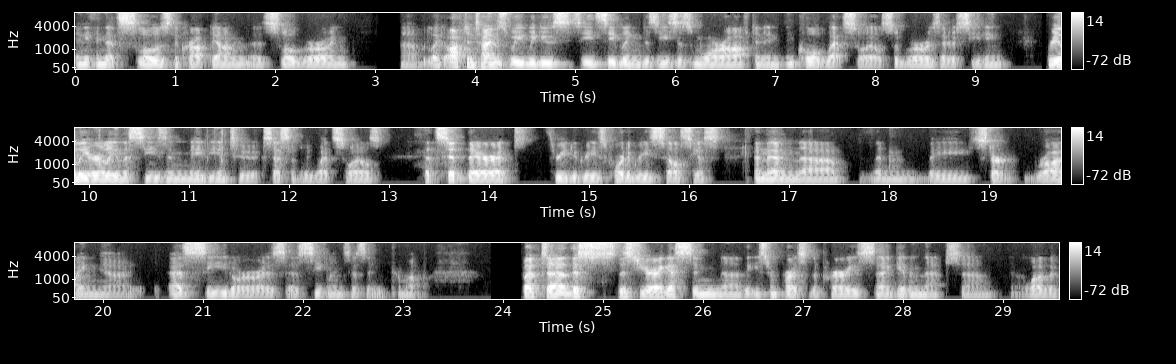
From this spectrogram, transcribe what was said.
anything that slows the crop down, uh, slow growing. Uh, like oftentimes we, we do see seedling diseases more often in, in cold, wet soils. So growers that are seeding really early in the season, maybe into excessively wet soils that sit there at three degrees, four degrees Celsius, and then uh, then they start rotting uh, as seed or as, as seedlings as they come up. But uh, this this year, I guess, in uh, the eastern parts of the prairies, uh, given that um, a lot of the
